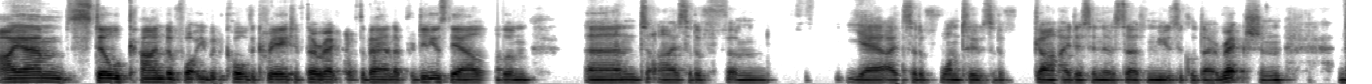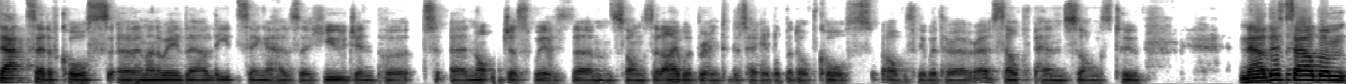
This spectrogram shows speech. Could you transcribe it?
I am still kind of what you would call the creative director of the band. I produced the album, and I sort of, um, yeah, I sort of want to sort of guide it in a certain musical direction that said, of course, uh, Emanuela, our lead singer, has a huge input, uh, not just with um, songs that I would bring to the table, but of course, obviously, with her uh, self-penned songs too. Now, this album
